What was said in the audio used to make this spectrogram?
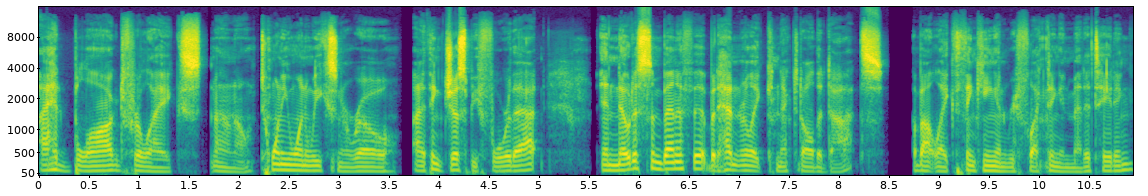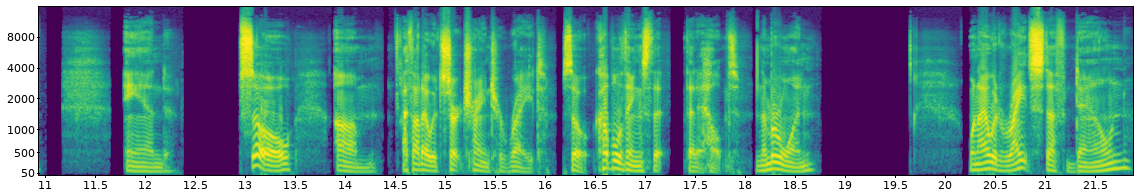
I had blogged for like, I don't know, 21 weeks in a row. I think just before that, and noticed some benefit, but hadn't really connected all the dots about like thinking and reflecting and meditating. And so um, I thought I would start trying to write. So, a couple of things that that it helped. Number one, when I would write stuff down,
